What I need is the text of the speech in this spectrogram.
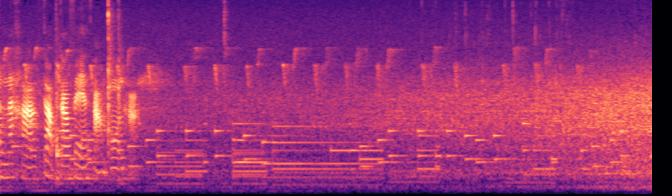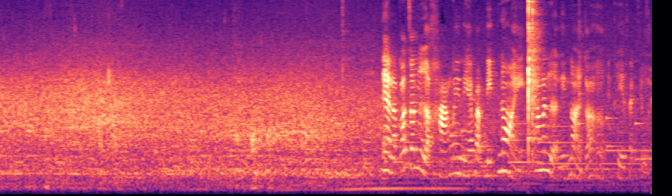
นนะคะ กับกาแฟ 3 ออนค่ะ จะเหลือค้างในเนี้ยแบบนิดหน่อย ถ้ามันเหลือนิดหน่อยก็เออเทใส่เลย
